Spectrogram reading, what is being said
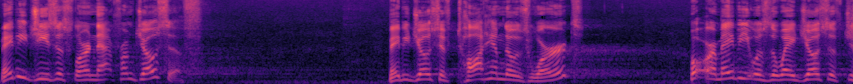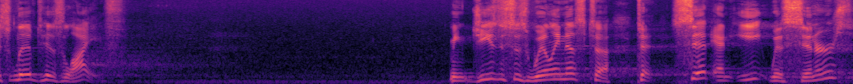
Maybe Jesus learned that from Joseph. Maybe Joseph taught him those words, or maybe it was the way Joseph just lived his life. I mean, Jesus' willingness to, to sit and eat with sinners,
